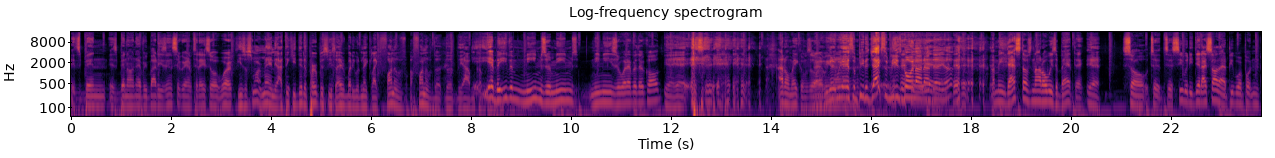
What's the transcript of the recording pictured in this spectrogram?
It's been it's been on everybody's Instagram today, so it worked. He's a smart man. I think he did it purposely so everybody would make like fun of a fun of the the, the album. Yeah, but even memes or memes, memes or whatever they're called. yeah, yeah. I don't make them, so I Right, we mean, got we got some Peter Jackson memes going on out there, yeah. I mean, that stuff's not always a bad thing. yeah. So to to see what he did, I saw that people were putting,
